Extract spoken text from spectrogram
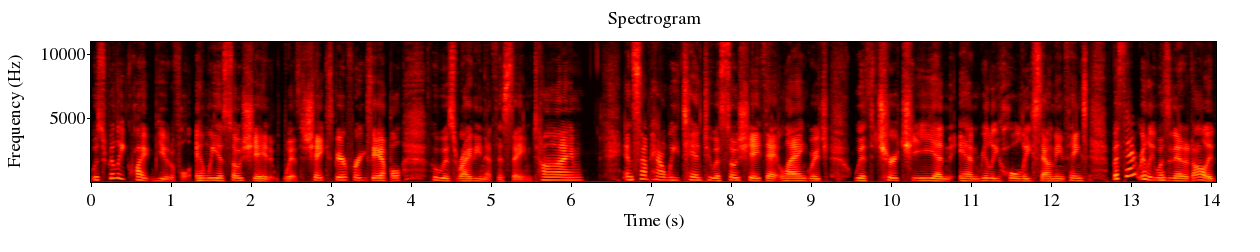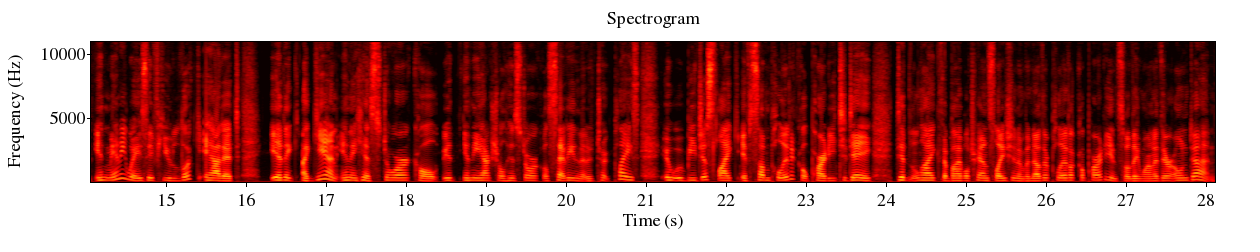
was really quite beautiful, and we associate it with Shakespeare, for example, who was writing at the same time. And somehow we tend to associate that language with churchy and, and really holy sounding things. But that really wasn't it at all. In, many ways, if you look at it in again in a historical in the actual historical setting that it took place, it would be just like if some political party today didn't like the Bible translation of another political party and so they wanted their own done.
